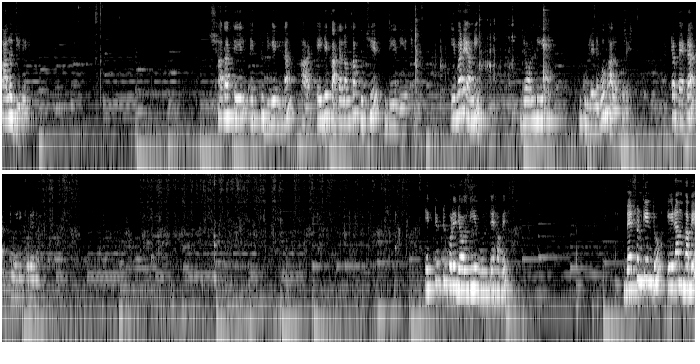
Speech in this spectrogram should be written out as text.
কালো জিরে। সাদা তেল একটু দিয়ে দিলাম, আর এই যে কাঁচা লঙ্কা কুচিয়ে দিয়ে দিয়েছি। এবারে আমি জল দিয়ে গুলে নেব ভালো করে। একটা ব্যাটার তৈরি করে নেব। একটু একটু করে জল দিয়ে গুলতে হবে। বেসন কিন্তু এরমভাবে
